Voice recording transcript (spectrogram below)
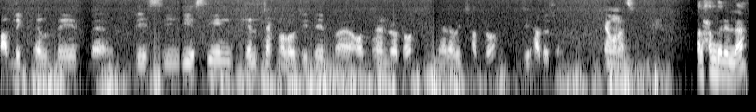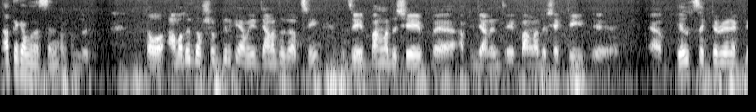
পাবলিক হেলথে বিএসসি বিএসসি ইন হেলথ টেকনোলজিতে অধ্যয়নরত মেধাবী ছাত্র জিহাদ হোসেন। কেমন আছেন? আলহামদুলিল্লাহ আপনি কেমন আছেন? আলহামদুলিল্লাহ। তো আমাদের দর্শকদেরকে আমি জানাতে চাচ্ছি যে বাংলাদেশে আপনি জানেন যে বাংলাদেশে একটি হেলথ সেক্টরের একটি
